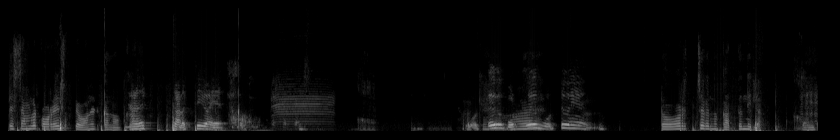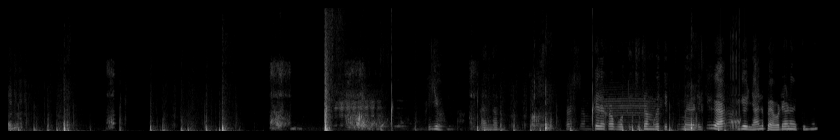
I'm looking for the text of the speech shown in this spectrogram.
ഗൈസ് നമ്മൾ കുറെ സ്റ്റോൺ എടുക്കാൻ നോക്കാം. കളക്ട് വേം. ടോർച്ചൊക്കെ ഒന്നും കത്തുന്നില്ല രണ്ടെണ്ണം അയ്യോ എന്താണ്? ഗൈസ് നമുക്ക് ഇതൊക്കെ പൊട്ടിച്ചിട്ട് നമുക്ക് തിരിച്ച് മേടിക്ക് കയറാം. അയ്യോ ഞാനിപ്പോ എവിടെയാണ് നിൽക്കുന്നത്?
